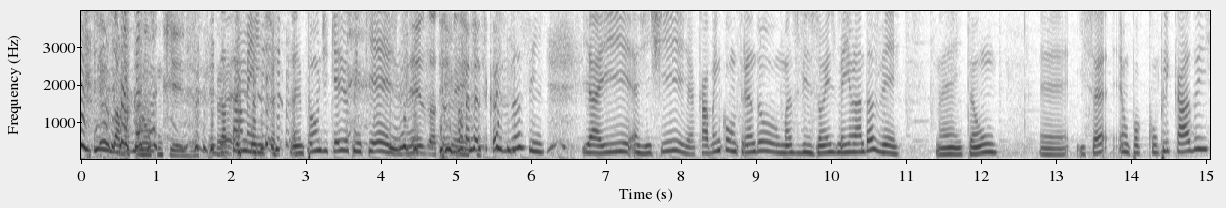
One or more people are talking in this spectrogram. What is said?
sem usar macarrão com queijo. Exatamente. É, pão de queijo sem queijo, né? Exatamente. Tem várias coisas assim. E aí a gente acaba encontrando umas visões meio nada a ver, né? Então, é, isso é, é um pouco complicado e,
